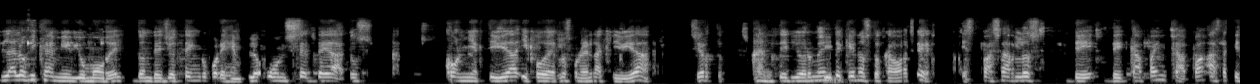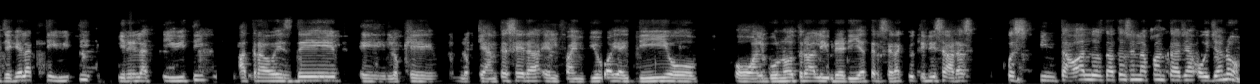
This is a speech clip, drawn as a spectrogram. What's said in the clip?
la lógica de mi view model, donde yo tengo, por ejemplo, un set de datos con mi actividad y poderlos poner en la actividad, ¿cierto? Anteriormente, ¿qué nos tocaba hacer? Es pasarlos de, de, capa en capa hasta que llegue el activity y en el activity a través de eh, lo, que, lo que antes era el Find View by ID o, o alguna otra librería tercera que utilizaras, pues pintaban los datos en la pantalla, hoy ya no.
